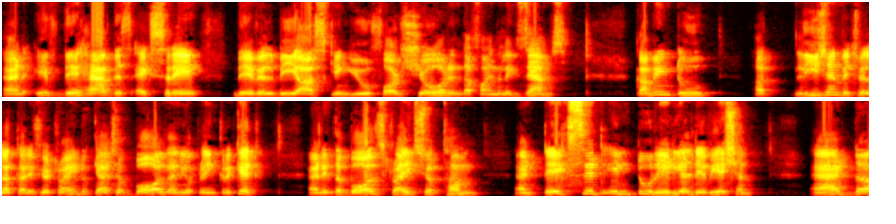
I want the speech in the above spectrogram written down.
and if they have this x-ray, they will be asking you for sure in the final exams. Coming to a lesion which will occur if you're trying to catch a ball when you're playing cricket and if the ball strikes your thumb and takes it into radial deviation at the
